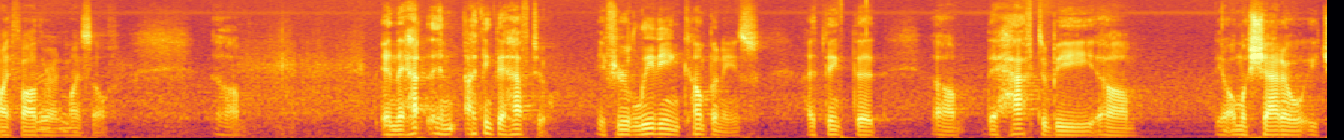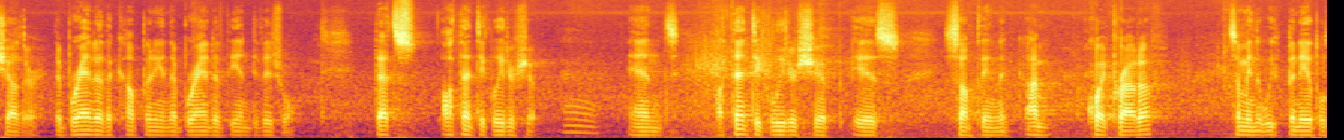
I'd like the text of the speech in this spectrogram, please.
my father and myself. Um, and, they ha- and I think they have to. If you're leading companies, I think that um, they have to be, um, you know, almost shadow each other, the brand of the company and the brand of the individual. That's authentic leadership. And authentic leadership is something that I'm quite proud of, something that we've been able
